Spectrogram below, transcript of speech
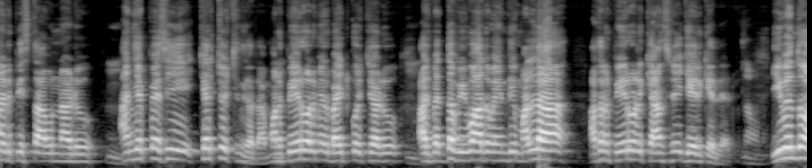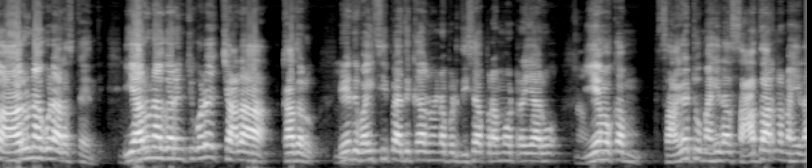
నడిపిస్తా ఉన్నాడు అని చెప్పేసి చర్చ వచ్చింది కదా. మన పేరోల మీద బయటకు వచ్చాడు. అది పెద్ద వివాదం అయింది మళ్ళా అతని పేరోలు క్యాన్సిల్ అయ్యి జైలుకి వెళ్ళాడు. ఈవెన్తో అరుణ కూడా అరెస్ట్ అయింది. ఈ అరుణ గురించి కూడా చాలా కథలు. ఏంటి వైసీపీ అధికారులు ఉన్నప్పుడు దిశ ప్రమోటర్ అయ్యారు. ఏం ఒక సగటు మహిళ సాధారణ మహిళ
